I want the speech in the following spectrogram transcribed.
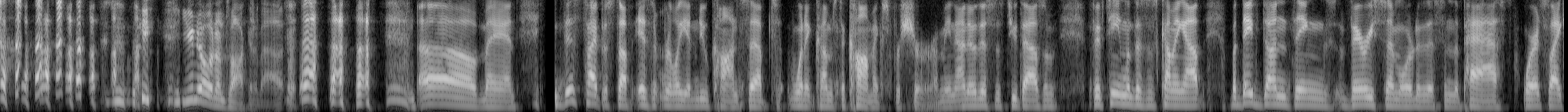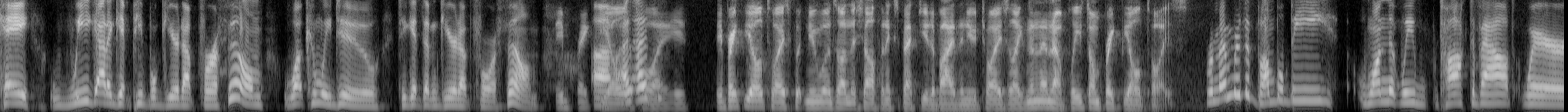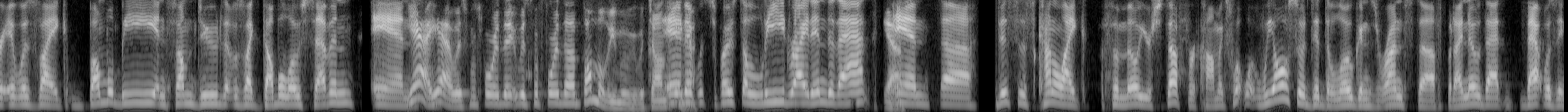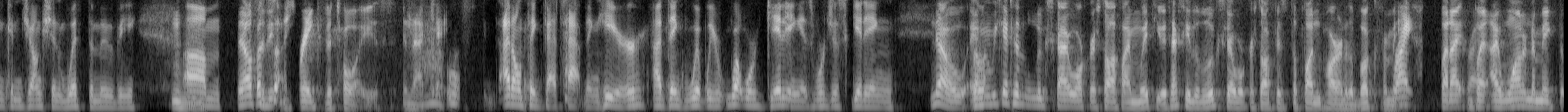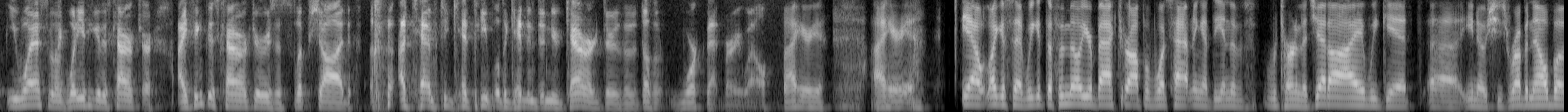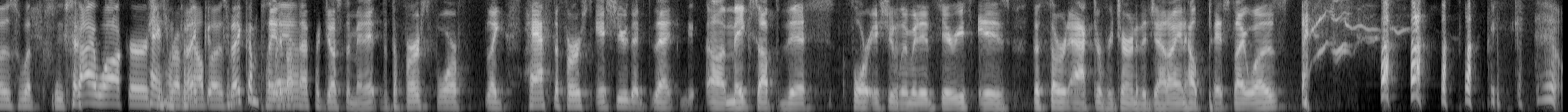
you know what I'm talking about. oh man, this type of stuff isn't really a new concept when it comes to comics for sure. I mean, I know this is 2015 when this is coming out, but they've done things very similar to this in the past where it's like, hey, we got to get people geared up for a film. What can we do to get them geared up for a film? They break the Uh, old I- I- toys. They break the old toys, put new ones on the shelf, and expect you to buy the new toys. You're like, no, no, no. Please don't break the old toys. Remember the Bumblebee one that we talked about where it was like Bumblebee and some dude that was like 007 and Yeah, yeah. It was before the. It was before the Bumblebee movie with John Cena. and it was supposed to lead right into that. Yeah. And uh, this is kind of like familiar stuff for comics. What what- we also did the Logan's Run stuff, but I know that that was in conjunction with the movie. Mhm. Um, They also didn't break the toys in that case. I don't think that's happening here. I think what we what we're getting is we're just getting No, and when we get to the Luke Skywalker stuff, I'm with you. It's actually the Luke Skywalker stuff is the fun part of the book for me. right. But I Right. but I wanted to make the, you asked me like, what do you think of this character? I think this character is a slipshod attempt to get people to get into new characters, and it doesn't work that very well. I hear you. I hear you. Yeah, like I said, we get the familiar backdrop of what's happening at the end of Return of the Jedi. We get, uh, you know, she's rubbing elbows with Luke Skywalker. She's on, rubbing can I, elbows. can I complain Leia. about that for just a minute? That the first four, like half the first issue that that uh, makes up this four issue limited series is the third act of Return of the Jedi, and how pissed I was.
